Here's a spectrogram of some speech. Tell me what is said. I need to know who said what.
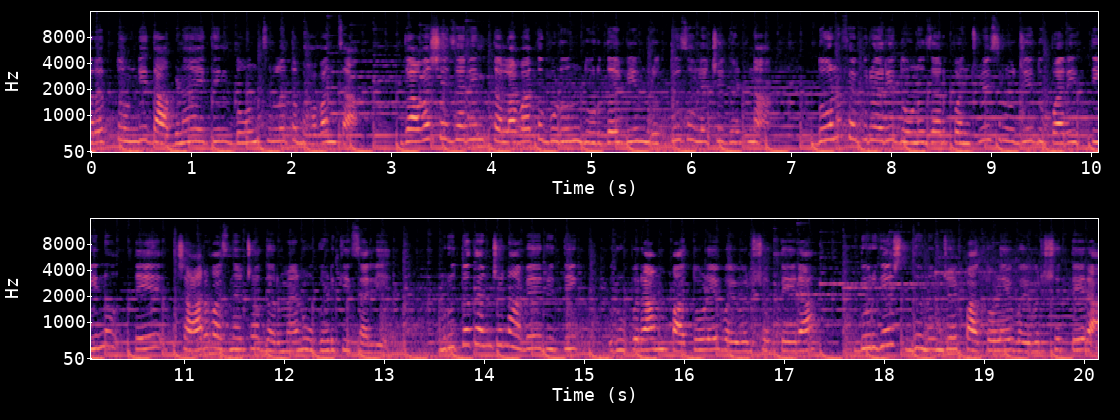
Speaker 1: अरततोंडी दाभणा येथील दोन चुलत भावांचा गावाशेजारील तलावात बुडून दुर्दैवी मृत्यू झाल्याची घटना दोन फेब्रुवारी दोन हजार पंचवीस रोजी दुपारी तीन ते चार वाजण्याच्या दरम्यान उघडकीस आली. आहे मृतकांची नावे ऋतिक रूपराम पातोळे वयवर्ष तेरा दुर्गेश धनंजय पातोळे वयवर्ष तेरा.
